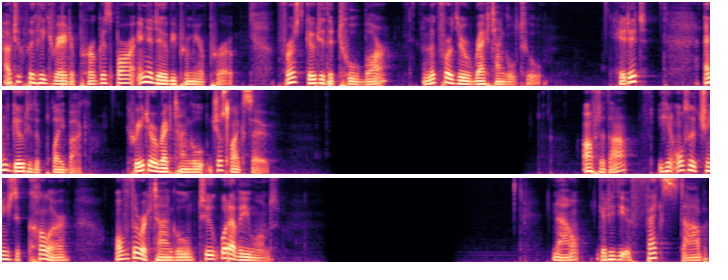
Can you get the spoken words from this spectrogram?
How to quickly create a progress bar in Adobe Premiere Pro. First go to the toolbar and look for the rectangle tool. Hit it and go to the playback. Create a rectangle just like so. After that, you can also change the color of the rectangle to whatever you want. Now, go to the Effects tab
